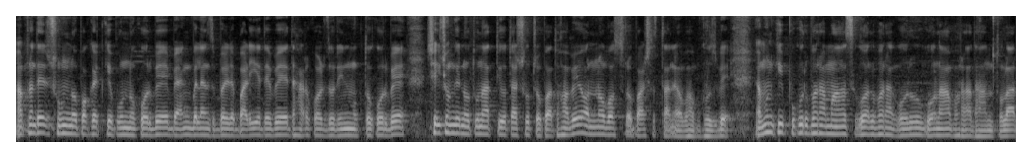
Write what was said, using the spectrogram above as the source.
আপনাদের শূন্য পকেটকে পূর্ণ করবে ব্যাংক ব্যালেন্স বেড়ে- বাড়িয়ে দেবে, ধার কর্য ঋণ মুক্ত করবে, সেই সঙ্গে নতুন আত্মীয়তার সূত্রপাত হবে, অন্ন, বস্ত্র বাসস্থানের অভাব ঘুষবে। এমনকি পুকুর ভরা মাছ, গোয়াল ভরা গরু গোলা ভরা ধান তোলার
